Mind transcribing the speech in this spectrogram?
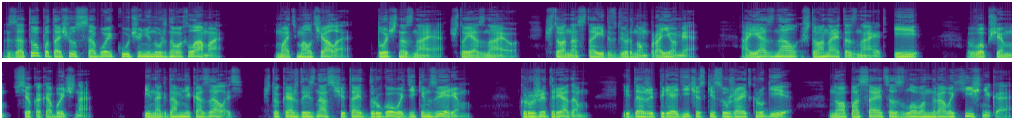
Зато потащу с собой кучу ненужного хлама. Мать молчала, точно зная, что я знаю, что она стоит в дверном проеме. А я знал, что она это знает, и... В общем, все как обычно. Иногда мне казалось, что каждый из нас считает другого диким зверем, кружит рядом и даже периодически сужает круги, но опасается злого нрава хищника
